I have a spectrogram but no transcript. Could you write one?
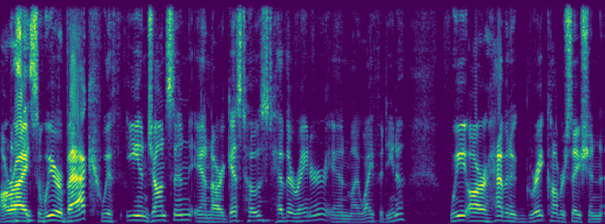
all right, so we are back with Ian Johnson and our guest host, Heather Rayner, and my wife, Adina. We are having a great conversation.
